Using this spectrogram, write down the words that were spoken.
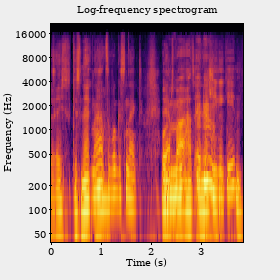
gesnackt. echt? Gesnackt? Na, ne? hat sie wohl gesnackt. Und Ähm, hat Energy gegeben?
